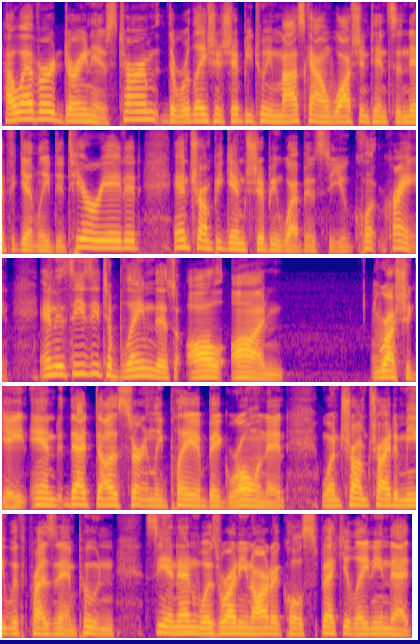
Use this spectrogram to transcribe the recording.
However, during his term, the relationship between Moscow and Washington significantly deteriorated, and Trump began shipping weapons to Ukraine. And it's easy to blame this all on Russiagate, and that does certainly play a big role in it. When Trump tried to meet with President Putin, CNN was writing articles speculating that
